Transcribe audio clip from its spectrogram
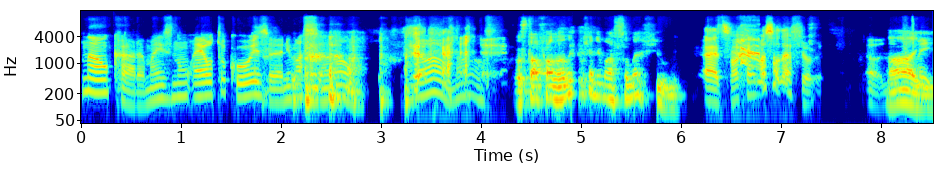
Não, cara, mas não é outra coisa, é animação. não, não. Você tá falando que animação não é filme. É, só que animação não é filme. Ai,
